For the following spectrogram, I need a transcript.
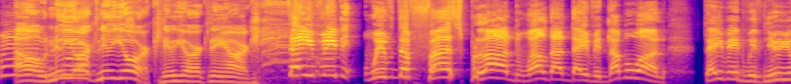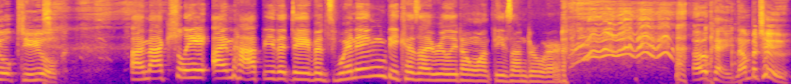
Oh, New York, New York, New York, New York. David with the first blood. Well done, David. Number one. David with New York, New York. I'm actually I'm happy that David's winning because I really don't want these underwear. okay, number two.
